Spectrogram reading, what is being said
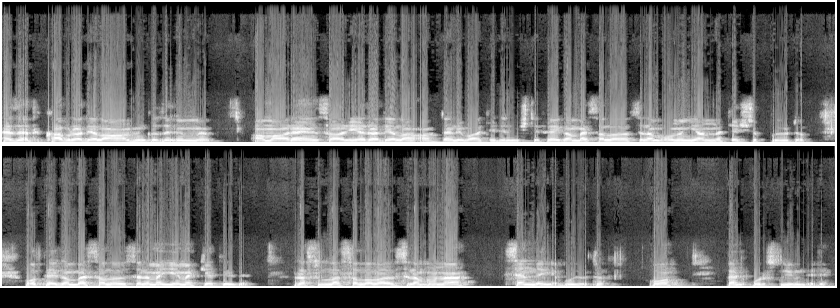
Hazreti Kab radıyallahu anh'ın kızı Ümmü Amare Ensariye radıyallahu anh'tan rivayet edilmiştir. Peygamber sallallahu aleyhi ve sellem onun yanına teşrif buyurdu. O peygamber sallallahu aleyhi ve selleme yemek getirdi. Resulullah sallallahu aleyhi ve sellem ona sen de ye buyurdu. O ben oruçluyum dedi.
